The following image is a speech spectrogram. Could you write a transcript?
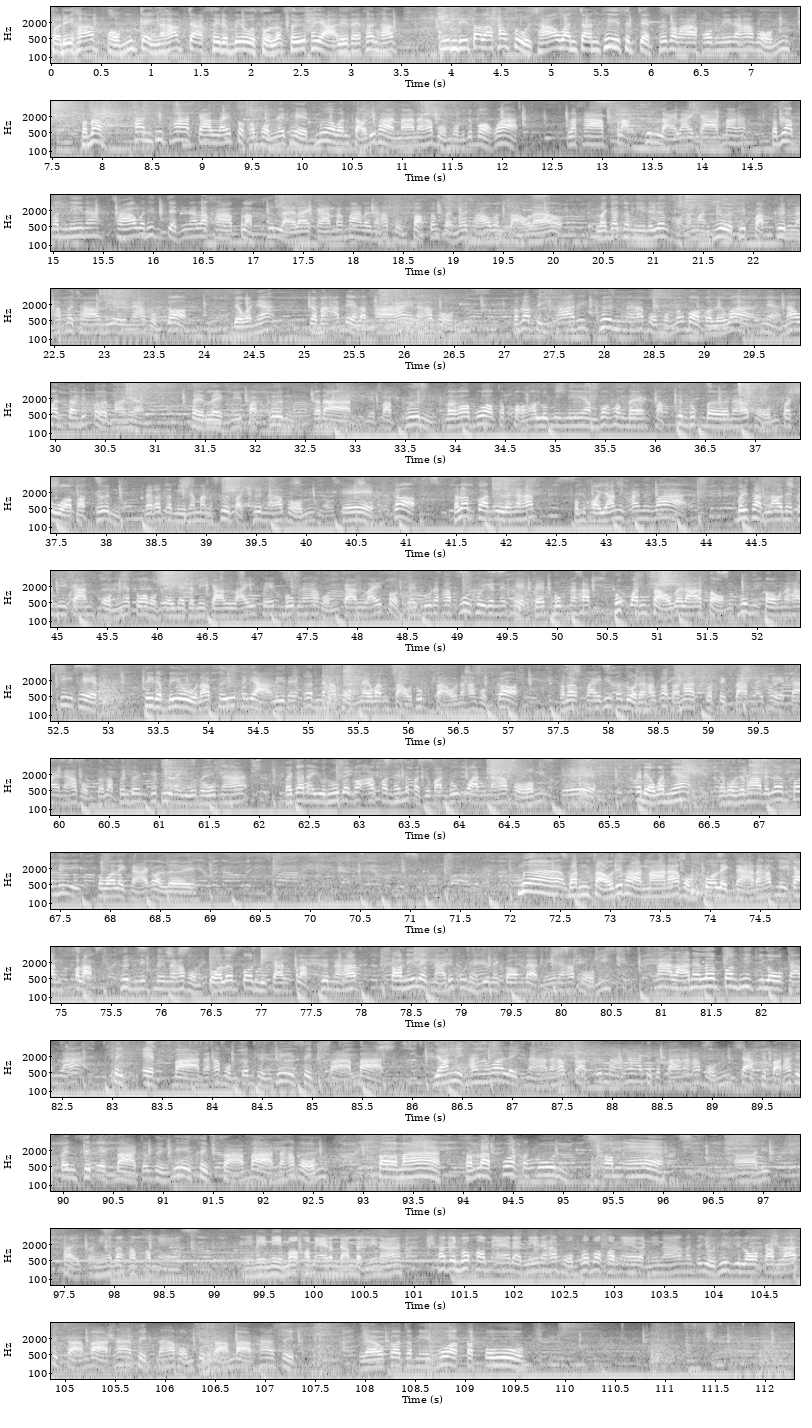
สวัสดีครับ ผมเก่งนะครับ จาก CW ศูนย์รับซื้อขยะรีไซเคิลครับ ยินดีต้อนรับเข้าสู่เช้าวันจันทร์ที่ 17 พฤษภาคมนี้นะครับผมสำหรับท่านที่พลาดการไลฟ์สดของผมในเพจเมื่อวันเสาร์ที่ผ่านมานะครับผมผมจะบอกว่าราคาปรับขึ้นหลายรายการมากนะสำหรับวันนี้นะเช้าวันที่ 17 นี้นะราคาปรับขึ้นหลายรายการมากๆเลยนะครับผมปรับตั้งแต่เมื่อเช้าวันเสาร์แล้ว แล้วก็จะมีในเรื่องของน้ำมันพืชที่ปรับขึ้นนะครับเมื่อเช้านี้เองนะครับผมก็เดี๋ยววันนี้จะมาอัปเดตราคาให้นะครับผม สำหรับสินค้าที่ขึ้นนะครับผมผมต้องบอกก่อนเลยว่าเนี่ยหน้าวันจันทร์ที่เปิดมาเนี่ยเศษเหล็กมีปรับขึ้นกระดาษเนี่ยปรับขึ้น แล้วก็พวกกระป๋องอลูมิเนียม พวกทองแดงปรับขึ้นทุกเบอร์นะครับผมตะกั่วปรับขึ้น แล้วก็จะมีน้ำมันขึ้นปรับขึ้นนะครับผมโอเค ก็สำหรับก่อนอื่นนะครับ ผมขอย้ำอีกครั้งหนึ่งว่า บริษัทเราเนี่ยจะมีการผมเนี่ยตัวผมเองเนี่ยจะมีการไลฟ์ Facebook นะครับผมการไลฟ์สด Facebook นะครับพูดคุยกันในเพจ Facebook นะครับทุกวันเสาร์เวลา2ทุ่มตรงนะครับที่เพจ TW รับซื้อขยะรีไซเคิลนะครับผมในวันเสาร์ทุกเสาร์นะครับผมก็สำหรับใครที่สะดวกนะครับก็สามารถกดติดตามในเพจได้นะครับผมสำหรับเพื่อนๆพี่ๆใน YouTube นะฮะแล้วก็ใน YouTube แล้วก็อัพคอนเทนต์ในปัจจุบันทุกวันนะครับผมโอเคก็เดี๋ยววันนี้เดี๋ยวผมจะพาไปเริ่มต้นที่ตัวเหล็กหนาก่อนเลย เมื่อวันเสาร์ที่ผ่านมานะครับผมตัวเหล็กหนานะครับมีการปรับขึ้นนิดนึงนะครับ ผมตัวเริ่มต้นมีการปรับขึ้นนะครับ ตอนนี้เหล็กหนาที่คุณเห็นอยู่ในกองแบบนี้นะครับ ผมหน้าร้านเนี่ยเริ่มต้นที่กิโลกรัมละ 11 บาทนะครับ ผมจนถึงที่ 13 บาท ย้ำอีกครั้งนึงว่าเหล็กหนานะครับ ปรับขึ้นมา 50สตางค์นะครับ ผมจาก 10 บาท 50 เป็น 11 บาท จนถึงที่ 13 บาทนะครับ ผมต่อมาสำหรับพวกตระกูลคอมแอร์อ่านี่ใส่ตรงนี้ให้บ้างครับคอมแอร์นี่นี่นี่หม้อคอมแอร์ดำๆแบบนี้นะ ถ้าเป็นพวกคอมแอร์แบบนี้นะครับผมพวกหม้อคอมแอร์แบบนี้นะ มันจะอยู่ที่กิโลกรัมละ 13 บาท 50 นะครับผม 13 บาท 50 แล้วก็จะมีพวกตะปู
